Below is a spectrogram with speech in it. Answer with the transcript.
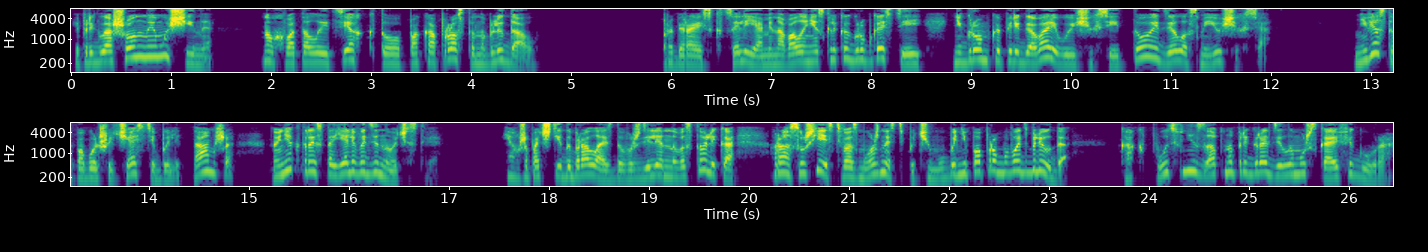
и приглашенные мужчины, но хватало и тех, кто пока просто наблюдал. Пробираясь к цели, я миновала несколько групп гостей, негромко переговаривающихся и то и дело смеющихся. Невесты по большей части были там же, но некоторые стояли в одиночестве. Я уже почти добралась до вожделенного столика, раз уж есть возможность, почему бы не попробовать блюдо, как путь внезапно преградила мужская фигура.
